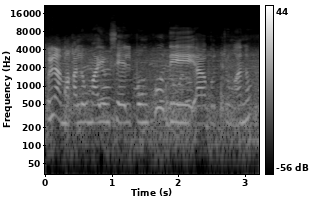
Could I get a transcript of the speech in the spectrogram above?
Wala, makaluma yung cellphone ko. Di abot yung ano.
